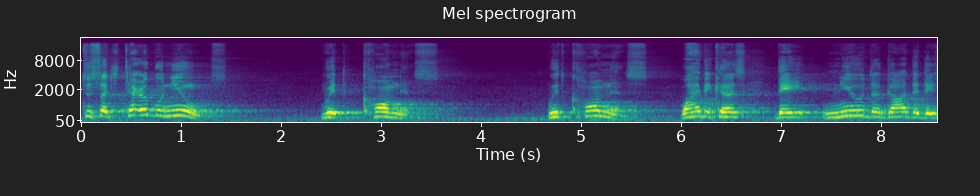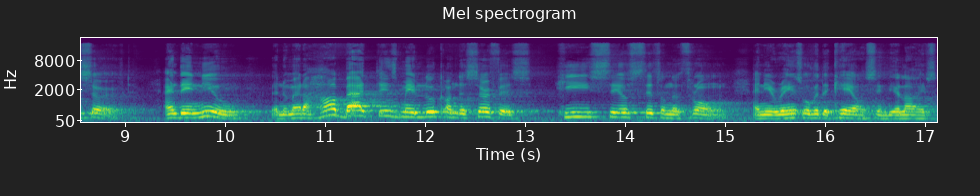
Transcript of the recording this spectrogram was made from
to such terrible news with calmness. With calmness. Why? Because they knew the God that they served. And they knew that no matter how bad things may look on the surface, He still sits on the throne and He reigns over the chaos in their lives.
